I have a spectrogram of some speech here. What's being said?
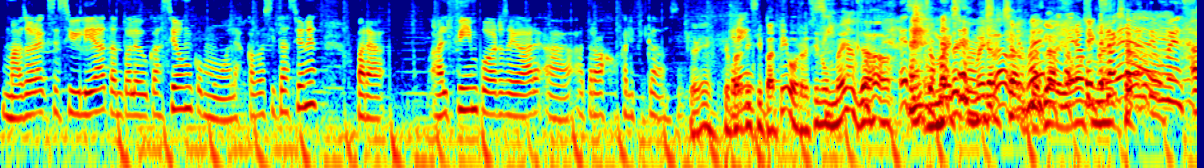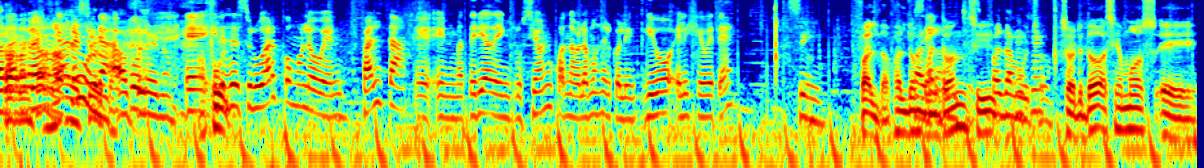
mayor accesibilidad tanto a la educación como a las capacitaciones para al fin poder llegar a, trabajos calificados. Qué bien, qué participativo, recién un mes ya. un mes, un mes Exactamente un mes. a pleno. Y desde su lugar, ¿cómo lo ven? ¿Falta eh, en materia de inclusión cuando hablamos del colectivo LGBT? Sí. Falta, falta un montón, sí. Falta mucho. Sobre todo hacíamos eh,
